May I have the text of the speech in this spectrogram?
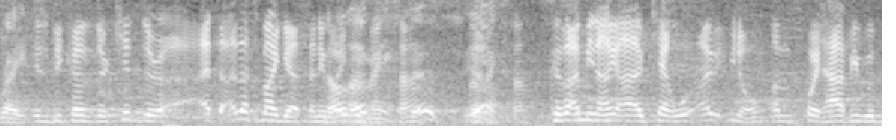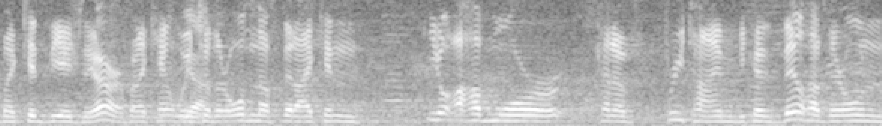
Right. Is because their kids are. I, that's my guess anyway. No, that that makes makes sense. sense, That yeah. makes sense. Because I mean, I, I can't. I, you know, I'm quite happy with my kids the age they are, but I can't wait Yeah. till they're old enough that I can, you know, I'll have more kind of free time because they'll have their own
